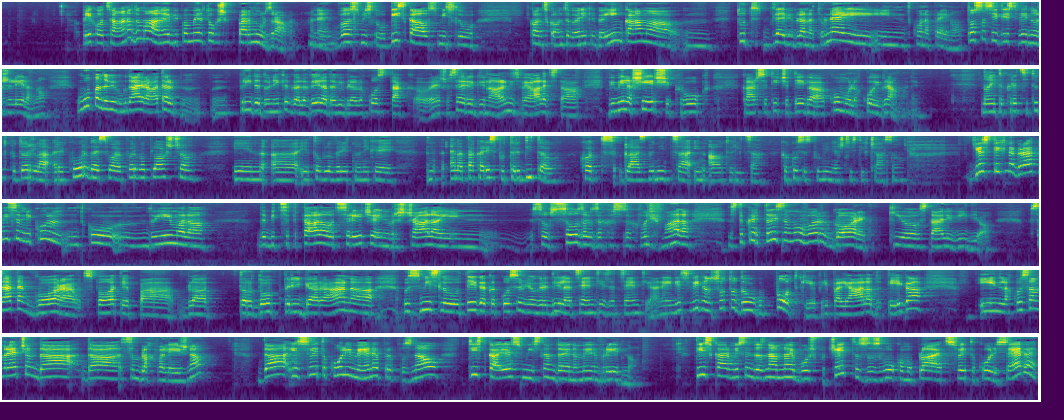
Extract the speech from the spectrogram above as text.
preko oceana doma, ne, bi pa imeli to še par nul zraven. Ne, mhm. v smislu obiska, v smislu konc koncev nekega inkama, mm, tudi dlje bi bila na turneji in tako naprej. No. To sem si tisto vedno želela. No. Upam, da bi kdaj ratelj mm, pride do nekega levela, da bi bila lahko tak, rečem, vse regionalni izvajalec, da bi imela širši krok, kar se tiče tega, komu lahko igramo. Ne. No, in takrat si tudi podrla rekorde svojo prvo ploščo. In uh, je to bilo verjetno nekaj, ena taka res potrditev kot glasbenica in avtorica. Kako se spominjaš tistih časov? Jaz teh nagrad nisem nikoli tako dojemala, da bi se petala od sreče in vrščala in se v sozah zahvaljevala. Zato, ker to je samo vrh gore, ki jo ostali vidijo. Vsa ta gora od spodaj je pa bila trdo prigarana, v smislu tega, kako sem jo gradila, centi za centi. In jaz vidim vso to dolgo pot, ki je pripeljala do tega, in lahko sam rečem, da, da sem bila hvaležna, da je svet okoli mene prepoznal tisto, kar jaz mislim, da je na meni vredno. Tisto, kar mislim, da znam najbolj početi, z zvokom oplajati svet okoli sebe,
